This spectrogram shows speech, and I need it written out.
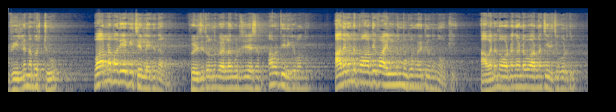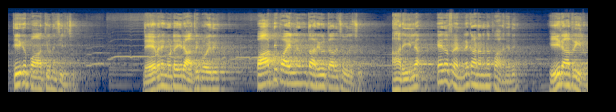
വില്ല നമ്പർ ടു വർണ പതിയെ കിച്ചണിലേക്ക് നടന്നു. ഫ്രിഡ്ജ് തുറന്ന് വെള്ളം കുടിച്ച ശേഷം അവൾ തിരികെ വന്നു. അത് കണ്ട് പാത്തി ഫയലിൽ നിന്നും മുഖം ഉയർത്തി ഒന്ന് നോക്കി. അവന്റെ നോട്ടം കണ്ട് വർണ ചിരിച്ചു കൊടുത്തു. തിരികെ പാത്തി ഒന്ന് ചിരിച്ചു. ദേവൻ എങ്ങോട്ടാ ഈ രാത്രി പോയത്? പാർട്ടി ഫയലിൽ നിന്ന് തലയുത്താതെ ചോദിച്ചു. അറിയില്ല. ഏതോ ഫ്രണ്ടിനെ കാണാനെന്ന് പറഞ്ഞത്. ഈ രാത്രിയിലും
